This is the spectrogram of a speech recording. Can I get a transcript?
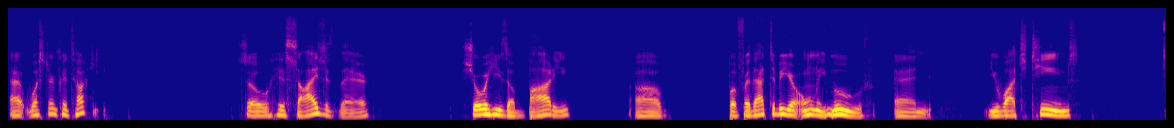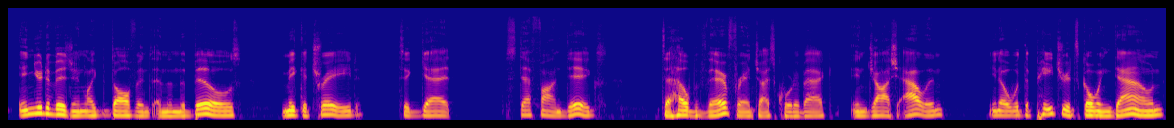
at Western Kentucky. So his size is there. Sure, he's a body, uh, but for that to be your only move, and you watch teams in your division like the Dolphins and then the Bills make a trade to get Stefon Diggs to help their franchise quarterback in Josh Allen. You know, with the Patriots going down,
